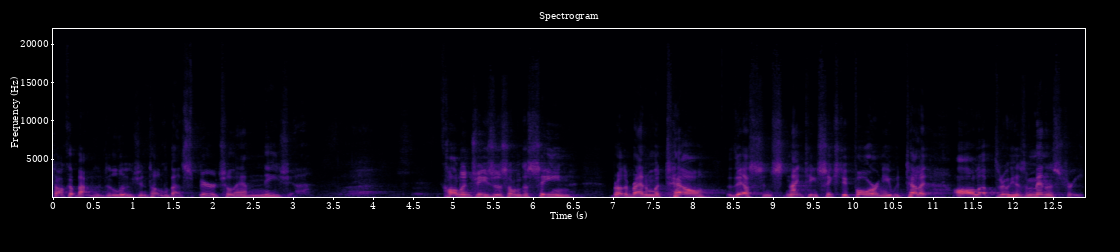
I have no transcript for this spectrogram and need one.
Talk about a delusion. Talk about spiritual amnesia. Calling Jesus on the scene, Brother Branham would tell this in 1964, and he would tell it all up through his ministry.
